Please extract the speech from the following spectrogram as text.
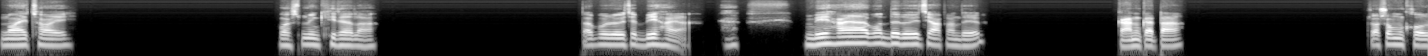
নয় ছয়। কসমিক হিরালা তারপর রয়েছে বেহায়া। বেহায়ার মধ্যে রয়েছে আপনাদের কান কাটা চশমখোর,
